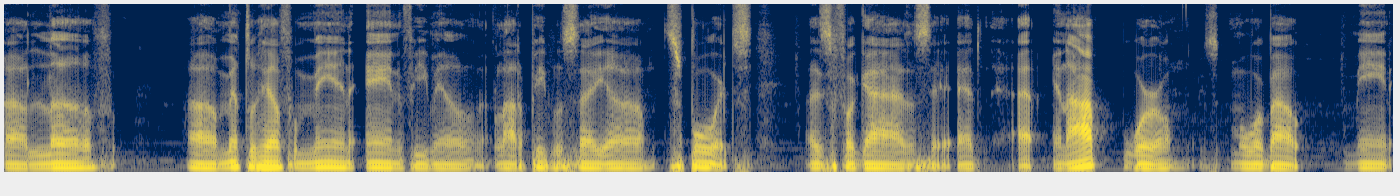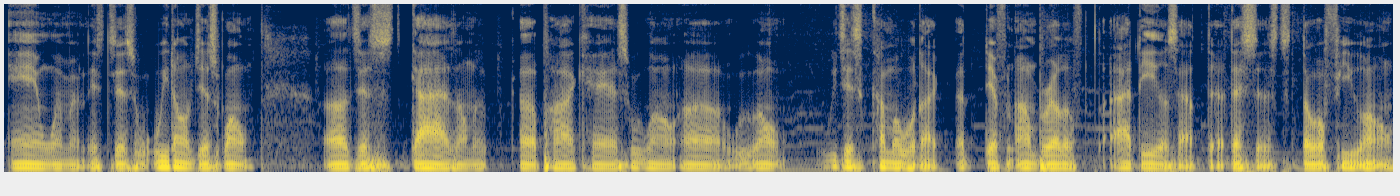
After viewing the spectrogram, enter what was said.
uh, love, uh, mental health for men and female. A lot of people say uh, sports is for guys. I say at, at, in our world, it's more about men and women. It's just we don't just want uh, just guys on the uh, podcast. We want uh, we want we just come up with like a different umbrella of ideas out there. Let's just throw a few on.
